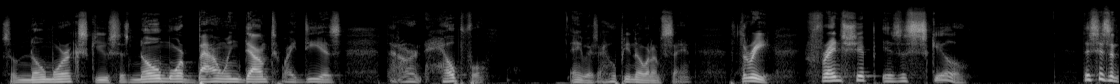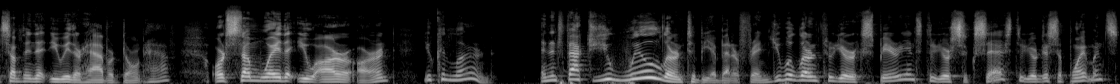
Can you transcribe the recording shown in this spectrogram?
So, no more excuses, no more bowing down to ideas that aren't helpful. Anyways, I hope you know what I'm saying. Three, friendship is a skill. This isn't something that you either have or don't have, or some way that you are or aren't. You can learn. And in fact, you will learn to be a better friend. You will learn through your experience, through your success, through your disappointments,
